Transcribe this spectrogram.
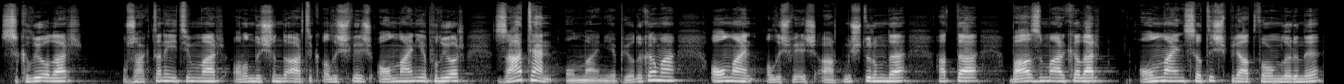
sıkılıyorlar. Uzaktan eğitim var. Onun dışında artık alışveriş online yapılıyor. Zaten online yapıyorduk ama online alışveriş artmış durumda. Hatta bazı markalar online satış platformlarını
